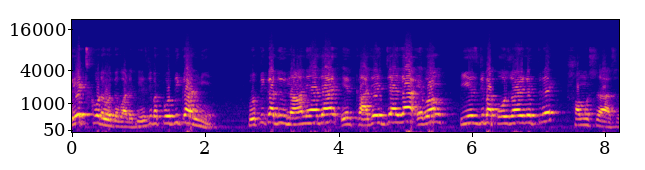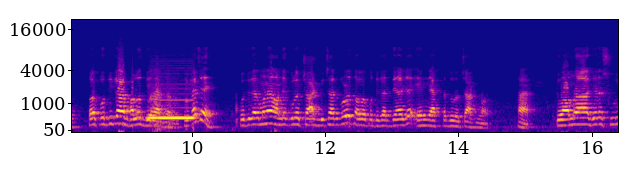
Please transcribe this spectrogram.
লেট করে হতে পারে পিএইচডি বা প্রতিকার নিয়ে। প্রতিকার যদি না নেওয়া যায়, এর কাজের জায়গা এবং পিএইচডি বা পোস্ট ক্ষেত্রে সমস্যা আছে। তবে প্রতিকার ভালো দেওয়া যাবে, ঠিক আছে? প্রতিকার মানে অনেকগুলো চার্ট বিচার করে তবে প্রতিকার দেওয়া যায়, এমনি একটা দুটো চার্ট নয়। হ্যাঁ। তো আমরা যেটা শুরু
